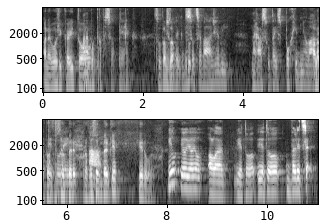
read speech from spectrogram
A nebo říkají to... A nebo profesor Pirk, co tam člověk za... vysoce vážený. Naraz jsou tady spochybňovány Ale profesor, tituly. Pirk, profesor a... Pirk je chirurg. Jo, jo, jo, jo, ale je to, je to velice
